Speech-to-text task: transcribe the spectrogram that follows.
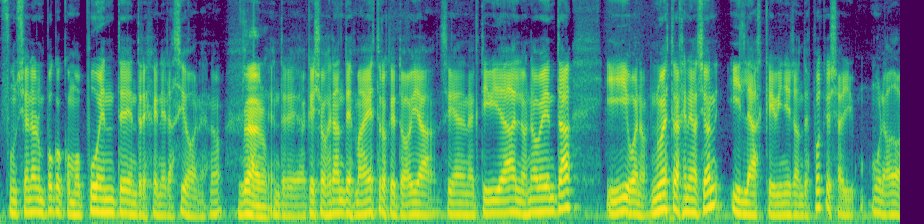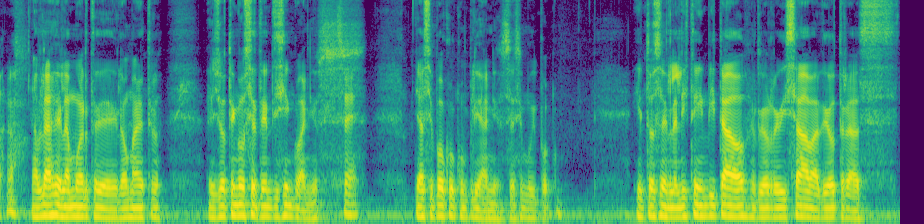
funcionar un poco como puente entre generaciones, ¿no? Claro. Entre aquellos grandes maestros que todavía siguen en actividad en los 90 y, bueno, nuestra generación y las que vinieron después, que ya hay una o dos, ¿no? Hablas de la muerte de los maestros. Eh, yo tengo 75 años. Sí. Y hace poco cumplí años, hace muy poco. Y entonces en la lista de invitados yo revisaba de otras,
